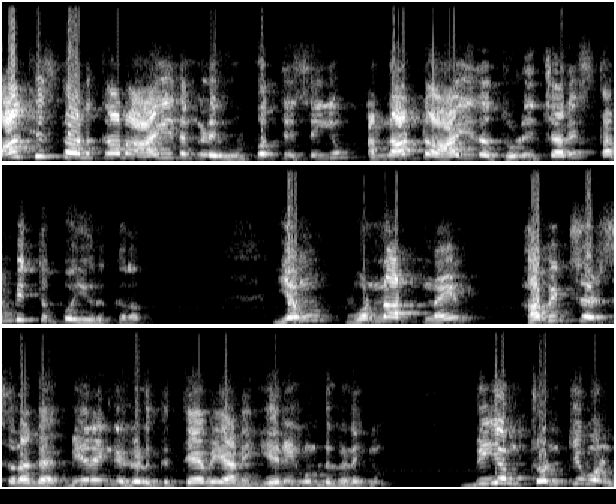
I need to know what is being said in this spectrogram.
பாகிஸ்தானுக்கான ஆயுதங்களை உற்பத்தி செய்யும் அந்நாட்டு ஆயுத தொழிற்சாலை ஸ்தம்பித்து போயிருக்கிறது. M one nought nine howitzers ரக பீரங்கிகளுக்கு தேவையான எரிகுண்டுகளையும் B M twenty one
